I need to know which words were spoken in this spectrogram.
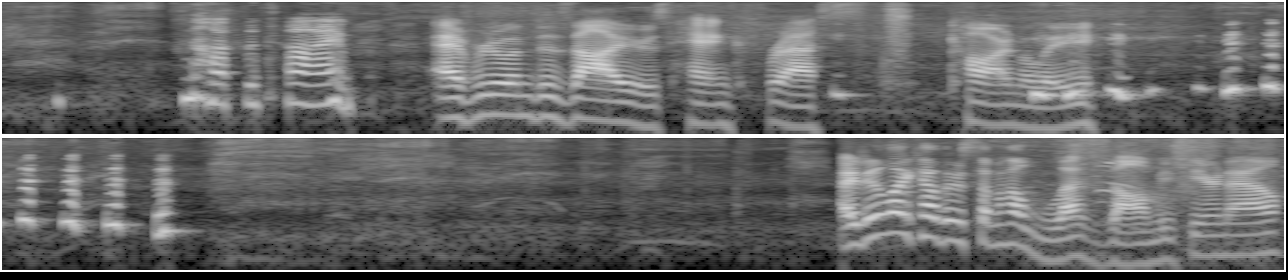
Not the time. Everyone desires Hank Frest carnally. I do like how there's somehow less zombies here now.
